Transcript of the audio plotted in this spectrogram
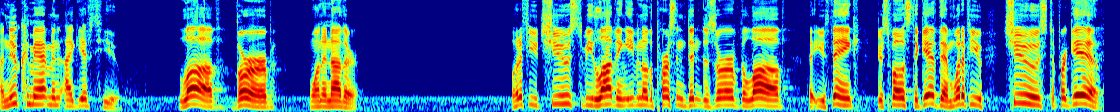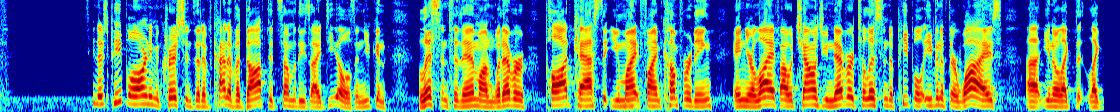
A new commandment I give to you love, verb, one another. What if you choose to be loving even though the person didn't deserve the love that you think you're supposed to give them? What if you choose to forgive? See, there's people who aren't even Christians that have kind of adopted some of these ideals, and you can listen to them on whatever podcast that you might find comforting in your life. I would challenge you never to listen to people, even if they're wise, uh, you know, like, the, like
